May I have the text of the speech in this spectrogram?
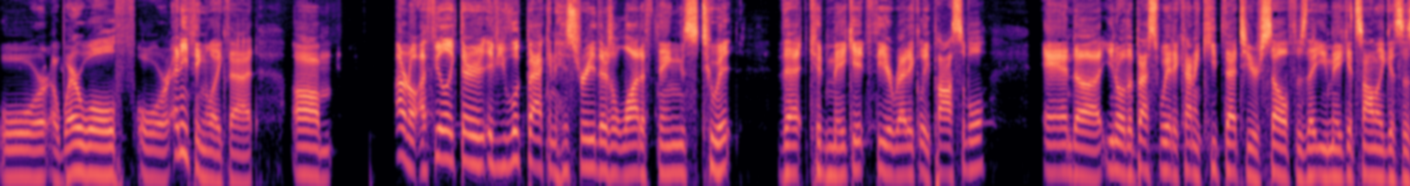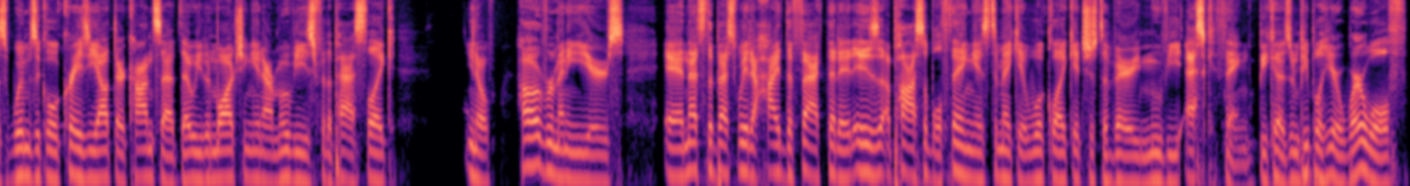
or a werewolf or anything like that. Um, I don't know. I feel like there, if you look back in history, there's a lot of things to it that could make it theoretically possible. And uh, you know, the best way to kind of keep that to yourself is that you make it sound like it's this whimsical, crazy out there concept that we've been watching in our movies for the past like, you know, however many years. And that's the best way to hide the fact that it is a possible thing is to make it look like it's just a very movie esque thing. Because when people hear werewolf,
